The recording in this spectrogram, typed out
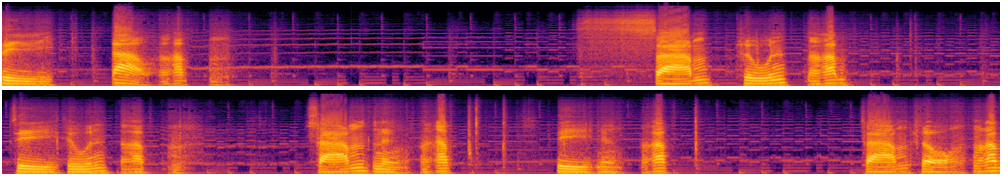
สี่เก้านะครับสาม ศูนย์นะครับสี่ศูนย์นะครับสามหนึ่งนะครับสี่หนึ่งนะครับสามสองนะครับ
